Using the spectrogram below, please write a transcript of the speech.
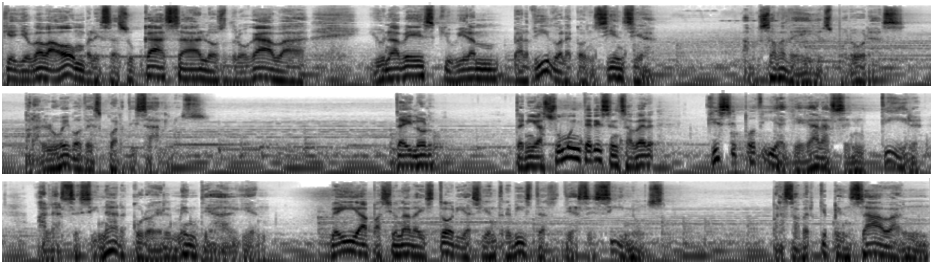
que llevaba hombres a su casa, los drogaba y una vez que hubieran perdido la conciencia, abusaba de ellos por horas para luego descuartizarlos. Taylor tenía sumo interés en saber qué se podía llegar a sentir al asesinar cruelmente a alguien. Leía apasionada historias y entrevistas de asesinos para saber qué pensaban,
